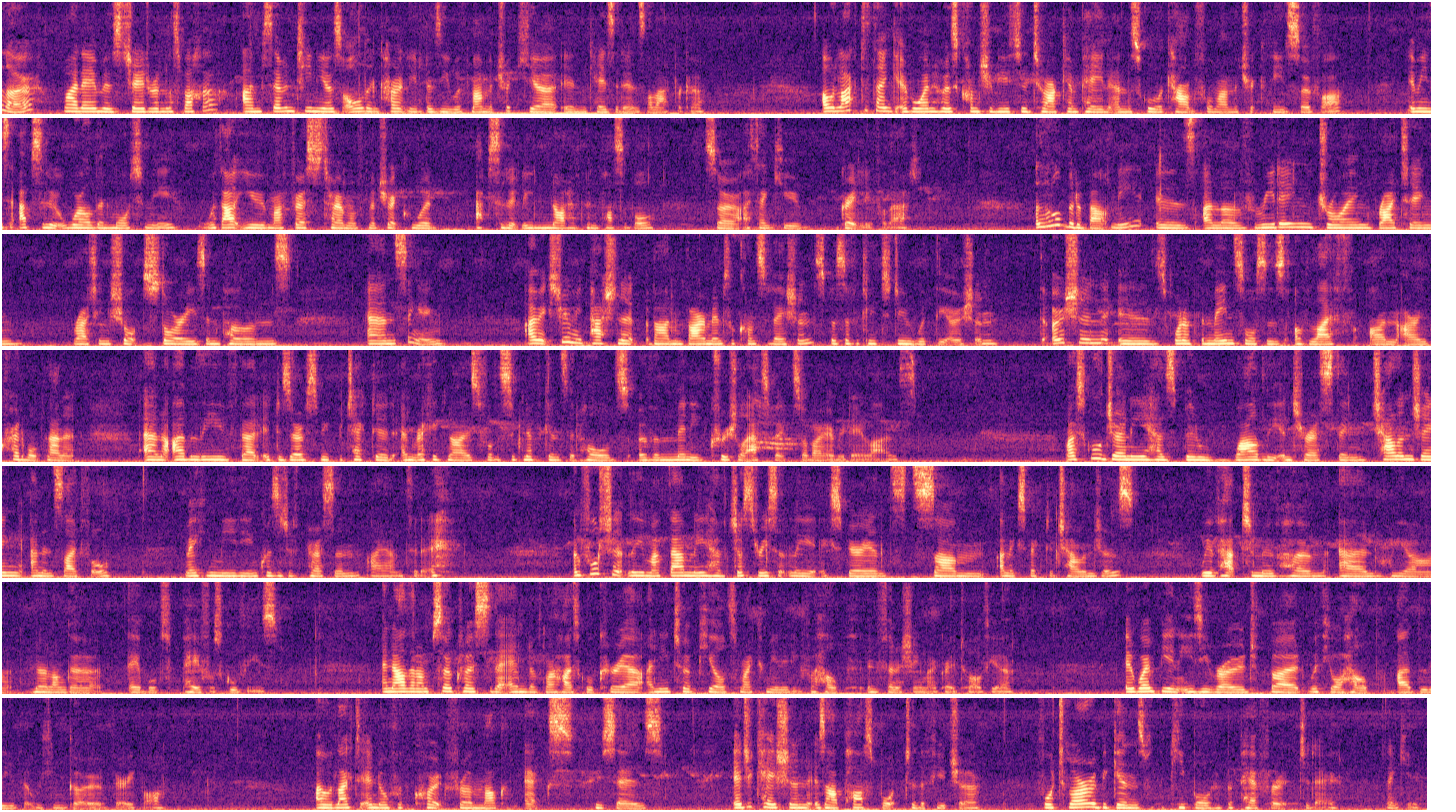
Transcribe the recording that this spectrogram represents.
Hello, my name is Jade Rindlisbacher. I'm 17 years old and currently busy with my matric here in KZN, South Africa. I would like to thank everyone who has contributed to our campaign and the school account for my matric fees so far. It means the absolute world and more to me. Without you, my first term of matric would absolutely not have been possible, so I thank you greatly for that. A little bit about me is I love reading, drawing, writing, writing short stories and poems, and singing. I'm extremely passionate about environmental conservation, specifically to do with the ocean. The ocean is one of the main sources of life on our incredible planet, and I believe that it deserves to be protected and recognized for the significance it holds over many crucial aspects of our everyday lives. My school journey has been wildly interesting, challenging, and insightful, making me the inquisitive person I am today. Unfortunately, my family have just recently experienced some unexpected challenges. We've had to move home and we are no longer able to pay for school fees. And now that I'm so close to the end of my high school career, I need to appeal to my community for help in finishing my grade 12 year. It won't be an easy road, but with your help, I believe that we can go very far. I would like to end off with a quote from Malcolm X, who says, Education is our passport to the future, for tomorrow begins with the people who prepare for it today. Thank you.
